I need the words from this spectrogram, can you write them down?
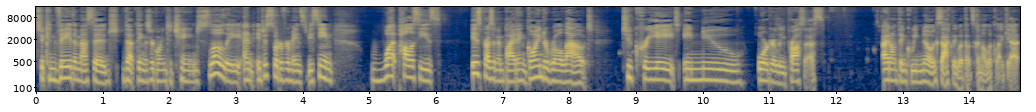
to convey the message that things are going to change slowly. And it just sort of remains to be seen what policies is President Biden going to roll out to create a new orderly process. I don't think we know exactly what that's going to look like yet.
